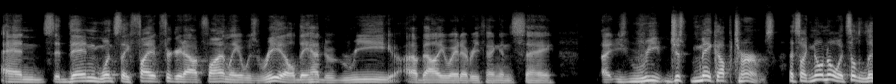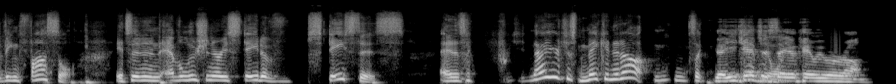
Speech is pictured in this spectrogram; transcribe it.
And then once they fi- figured out finally it was real, they had to reevaluate everything and say, uh, re- just make up terms. It's like, no, no, it's a living fossil. It's in an evolutionary state of stasis. And it's like, now you're just making it up. It's like yeah, you can't just say okay, we were wrong.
